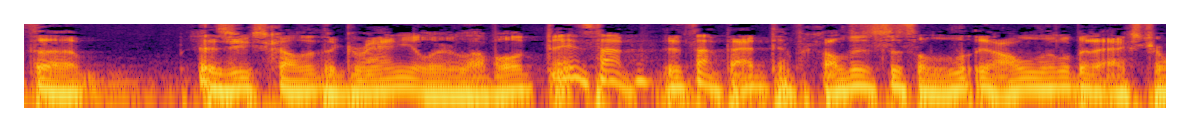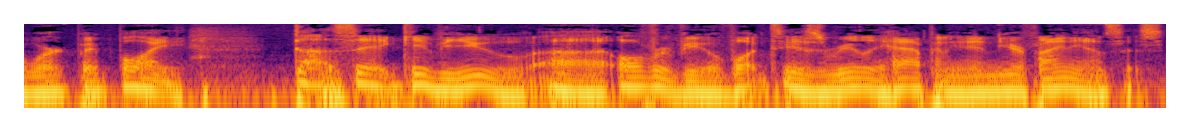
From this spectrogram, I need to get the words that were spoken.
the, as you call it, the granular level, it's not. It's not that difficult. It's just a you know a little bit of extra work, but boy, does it give you uh, overview of what is really happening in your finances.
